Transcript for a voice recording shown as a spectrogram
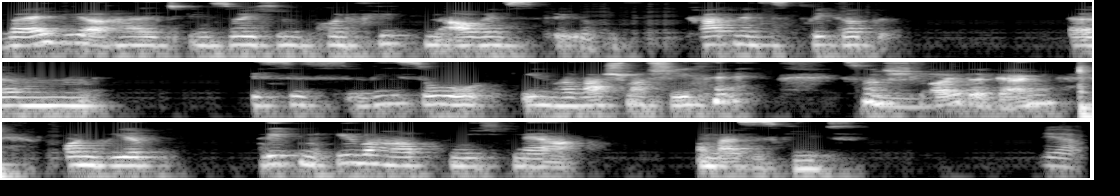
Weil wir halt in solchen Konflikten, auch wenn es, äh, gerade wenn es triggert, ähm, ist es wie so in einer Waschmaschine, so ein mhm. Schleudergang. Und wir blicken überhaupt nicht mehr, um was es geht. Ja.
